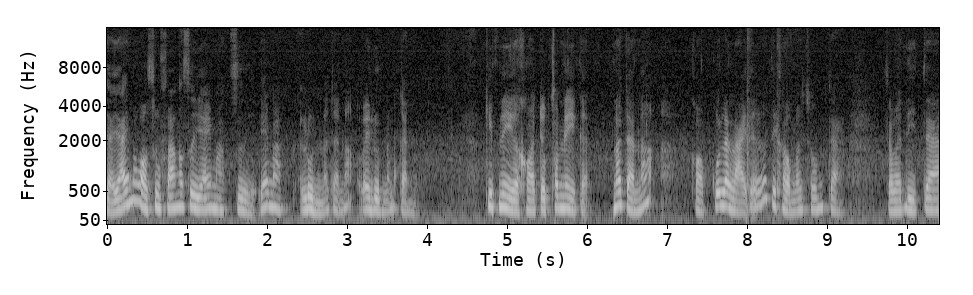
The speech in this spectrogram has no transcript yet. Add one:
จะย้ายมาเว้าสู่ฟังก็ซื้อย้ายมากซื้อย้ายมากลุ้นนาะจ๊ะเนาะไว้ลุ้นน้ำกัน คลิปนี้ก็ขอจบสำนีกันเนาะจ๊ะเนาะขอบคุณหลายๆเด้อที่เขามาชมจ้ะสวัสดีจ้า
